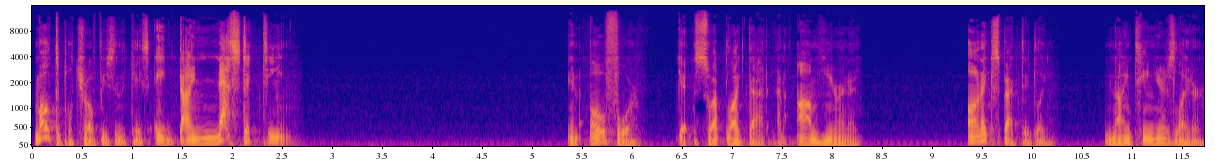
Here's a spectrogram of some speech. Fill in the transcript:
Multiple trophies in the case. A dynastic team. In 04, getting swept like that. And I'm hearing it unexpectedly 19 years later.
